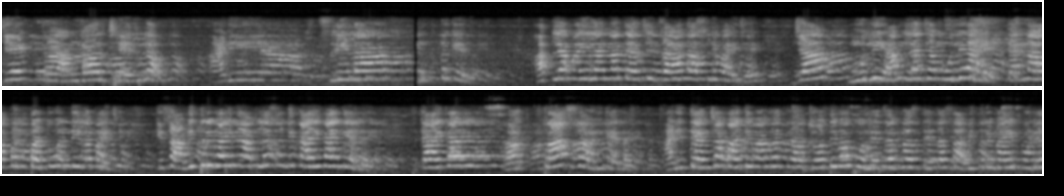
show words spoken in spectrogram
जे अंगावर झेललं आणि स्त्रीला मुक्त केलं. आपल्या महिलांना त्याची जाण असली पाहिजे. ज्या मुली आपल्या ज्या मुली आहेत त्यांना आपण पटवून दिलं पाहिजे. की सावित्रीबाईने आपल्यासाठी काय काय केलंय? काय काय त्रास सहन केलाय. आणि त्यांच्या पाठीमागं ज्योतिबा फुले जर नसते तर सावित्रीबाई पुढे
